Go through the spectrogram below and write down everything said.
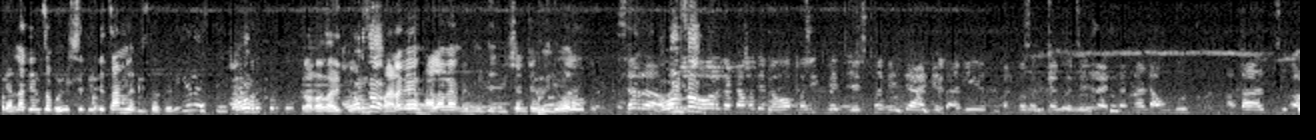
त्यांना त्यांचं भविष्य तिथे चांगलं दिसतं. तरी गेले? जाणार आहेत. मला काय मला काय म्हणजे विषयांच्या घरी जेवायला होतं. पवार साहेब. गटामध्ये नवाब मलिक हे ज्येष्ठ नेते आहेत आणि अल्पसंख्याक चेहरा आहेत त्यांना डावलून आता अ,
